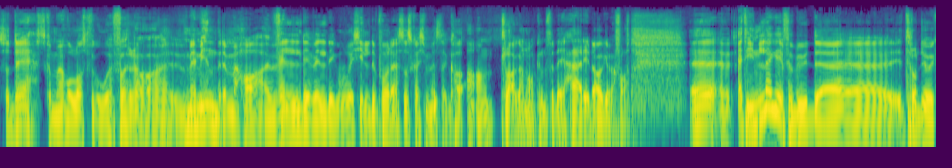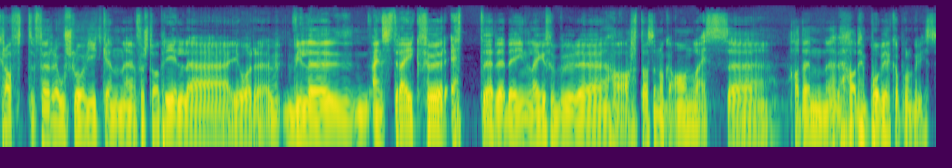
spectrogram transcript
Så det skal vi holde oss for gode for. å, Med mindre vi har veldig veldig gode kilder på det, så skal ikke vi anklage noen for det her i dag, i hvert fall. Eh, et innleggeforbud eh, trådte jo i kraft for Oslo og Viken 1.4 eh, i år. Ville en streik før etter det innleggeforbudet ha arta seg noe annerledes? Har den, har den påvirka på noe vis?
